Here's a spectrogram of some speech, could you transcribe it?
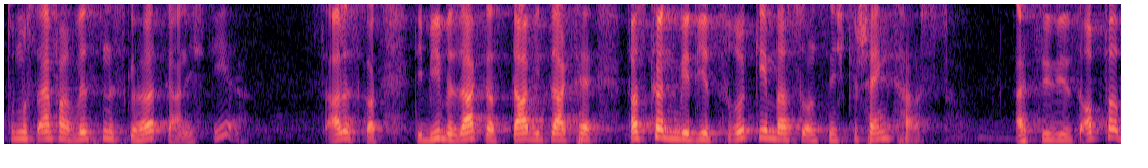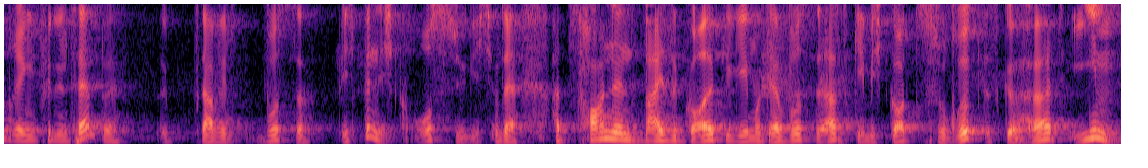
du musst einfach wissen, es gehört gar nicht dir. Das ist alles Gott. Die Bibel sagt, dass David sagt, hey, was könnten wir dir zurückgeben, was du uns nicht geschenkt hast? Als sie dieses Opfer bringen für den Tempel. David wusste, ich bin nicht großzügig. Und er hat tonnenweise Gold gegeben und er wusste, das gebe ich Gott zurück, es gehört ihm.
